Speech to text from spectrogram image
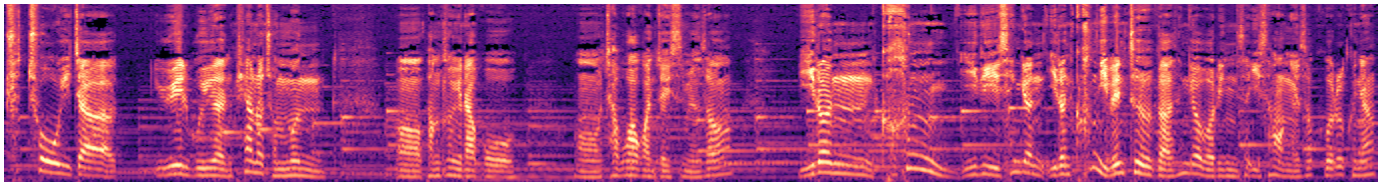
최초이자 유일무이한 피아노 전문, 어, 방송이라고, 어, 자부하고 앉아 있으면서, 이런 큰 일이 생겨 이런 큰 이벤트가 생겨버린 이 상황에서 그거를 그냥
